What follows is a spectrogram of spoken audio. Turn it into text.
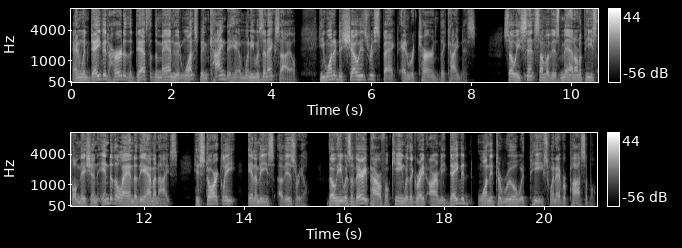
And when David heard of the death of the man who had once been kind to him when he was in exile, he wanted to show his respect and return the kindness. So he sent some of his men on a peaceful mission into the land of the Ammonites, historically enemies of Israel. Though he was a very powerful king with a great army, David wanted to rule with peace whenever possible.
